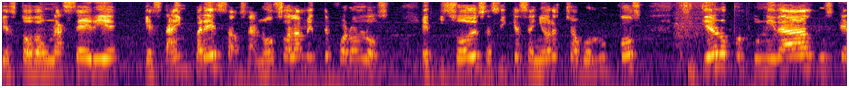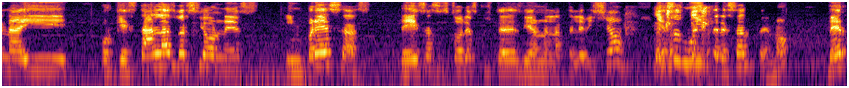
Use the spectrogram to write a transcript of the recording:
que es toda una serie que está impresa, o sea, no solamente fueron los episodios, así que señores chavorrucos, si tienen oportunidad, busquen ahí, porque están las versiones impresas de esas historias que ustedes vieron en la televisión. Y eso es muy interesante, ¿no? Ver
